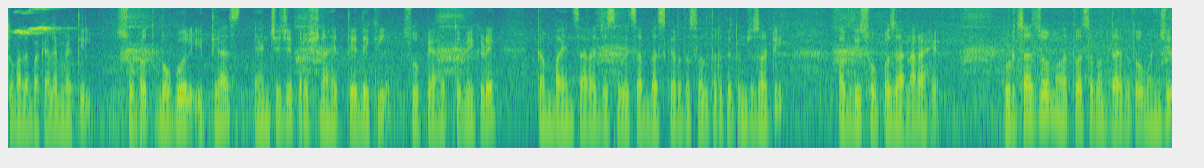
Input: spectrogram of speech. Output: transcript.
तुम्हाला बघायला मिळतील. सोबत भूगोल इतिहास यांचे जे प्रश्न आहेत ते देखील सोपे आहेत. तुम्ही इकडे कंबाईनचा राज्यसभेचा अभ्यास करत असाल तर ते तुमच्यासाठी अगदी सोपं जाणार आहे. पुढचा जो महत्त्वाचा मुद्दा आहे तो म्हणजे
